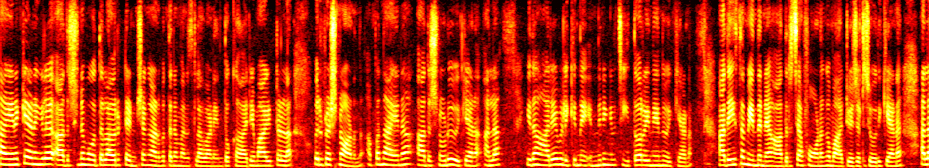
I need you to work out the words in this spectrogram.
നയനയ്ക്കാണെങ്കിൽ ആദർശിന്റെ മുഖത്തുള്ള ആ ഒരു ടെൻഷൻ കാണുമ്പോൾ തന്നെ മനസ്സിലാവുകയാണ് എന്തോ കാര്യമായിട്ടുള്ള ഒരു പ്രശ്നമാണെന്ന്. അപ്പോൾ നയന ആദർശനോട് ചോദിക്കുകയാണ് അല്ല ഇത് ആരെ വിളിക്കുന്നത് എന്തിനിങ്ങനെ ചീത്ത പറയുന്നതെന്ന് ചോദിക്കുകയാണ്. അതേസമയം തന്നെ ആദർശ ആ ഫോണങ്ങ് മാറ്റി വെച്ചിട്ട് ചോദിക്കുകയാണ് അല്ല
